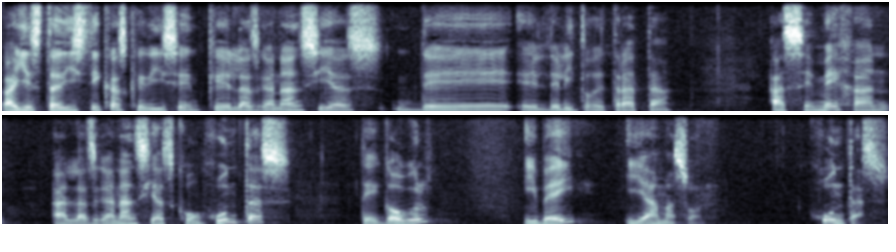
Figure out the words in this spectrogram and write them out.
hay estadísticas que dicen que las ganancias del delito de trata asemejan a las ganancias conjuntas de Google, eBay y Amazon juntas.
